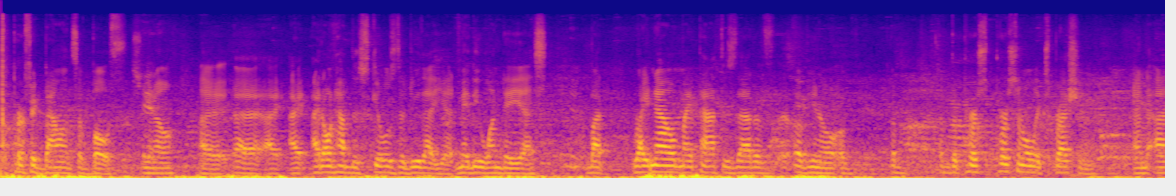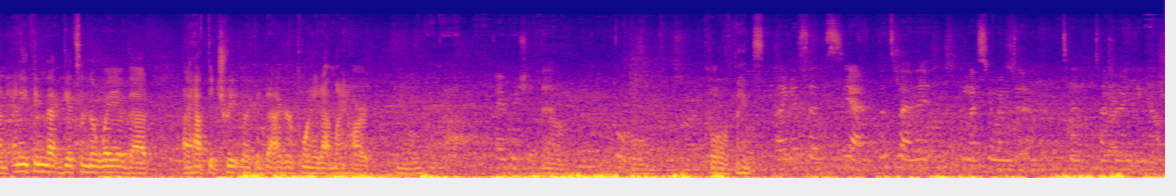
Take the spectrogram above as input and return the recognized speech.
a perfect balance of both. Sure. You know, I, I, I, I don't have the skills to do that yet. Maybe one day, yes, but right now my path is that of, of you know of, of, of the pers- personal expression, and, and anything that gets in the way of that, I have to treat like a dagger pointed at my heart. You know? I appreciate that. Yeah. Cool. Cool. Thanks. I guess that's yeah, that's about it. Unless you wanted to, to touch on anything else.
